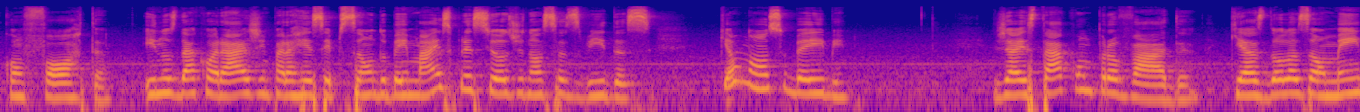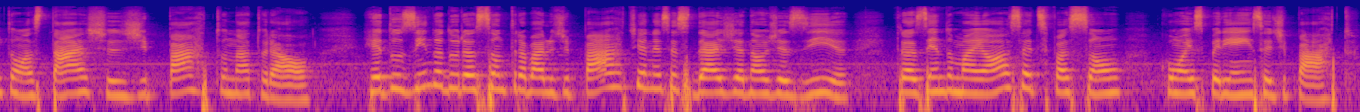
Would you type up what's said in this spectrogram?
conforta e nos dá coragem para a recepção do bem mais precioso de nossas vidas, que é o nosso baby. Já está comprovada que as doulas aumentam as taxas de parto natural, reduzindo a duração do trabalho de parto e a necessidade de analgesia, trazendo maior satisfação com a experiência de parto.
